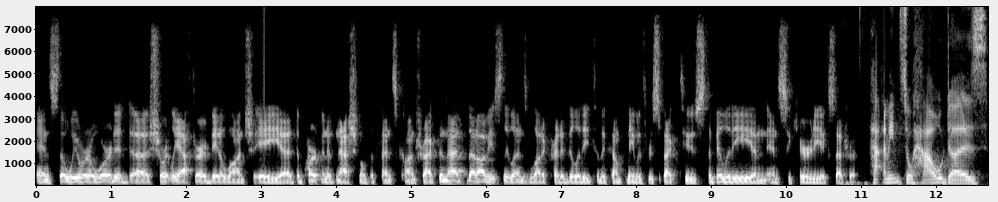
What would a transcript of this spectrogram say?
And so we were awarded uh, shortly after our beta launch a uh, Department of National Defense contract. And that, that obviously lends a lot of credibility to the company with respect to stability and, and security, et cetera. I mean, so how does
